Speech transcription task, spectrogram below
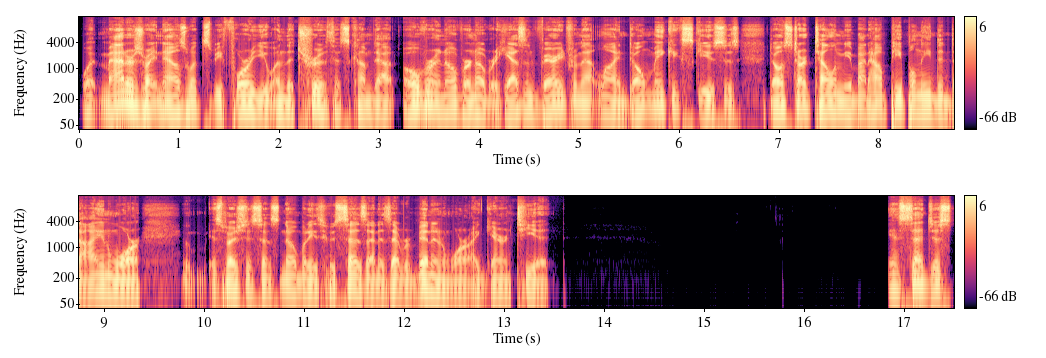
What matters right now is what's before you and the truth has come out over and over and over. He hasn't varied from that line. Don't make excuses. Don't start telling me about how people need to die in war, especially since nobody who says that has ever been in war. I guarantee it. Instead, just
